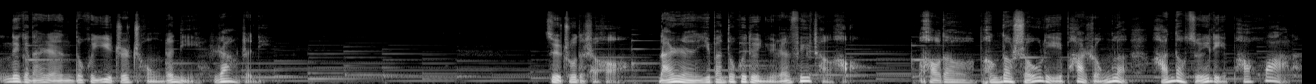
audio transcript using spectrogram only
那个男人都会一直宠着你，让着你。最初的时候，男人一般都会对女人非常好。好到捧到手里怕融了，含到嘴里怕化了，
